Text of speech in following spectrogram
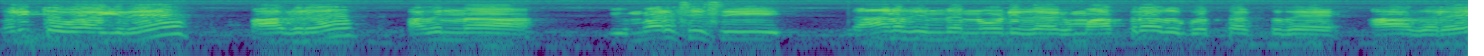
ಮರಿತವಾಗಿದೆ ಆದ್ರೆ ಅದನ್ನ ವಿಮರ್ಶಿಸಿ ಜ್ಞಾನದಿಂದ ನೋಡಿದಾಗ ಮಾತ್ರ ಅದು ಗೊತ್ತಾಗ್ತದೆ. ಆದರೆ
